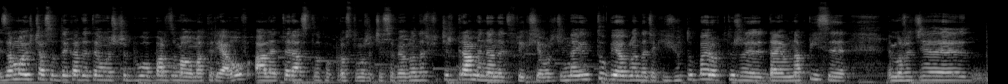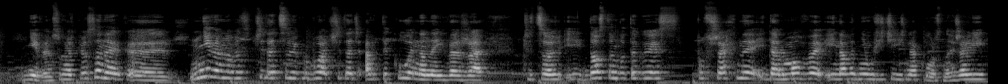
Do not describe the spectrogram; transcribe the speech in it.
za moich czasów, dekadę temu jeszcze było bardzo mało materiałów, ale teraz to po prostu możecie sobie oglądać przecież dramy na Netflixie, możecie na YouTubie oglądać jakichś YouTuberów, którzy dają napisy, możecie, nie wiem, słuchać piosenek, y, nie wiem, nawet czytać sobie, próbować czytać artykuły na Naverze czy coś i dostęp do tego jest powszechny i darmowy i nawet nie musicie iść na kurs. No jeżeli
